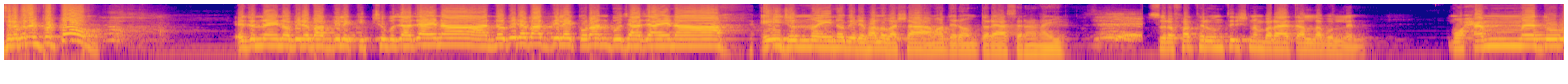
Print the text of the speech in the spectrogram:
যারা বলেন, পারতাম? এজন্য এই নবীরে বাদ দিলে কিচ্ছু বোঝা যায় না নবীরে বাদ দিলে কোরআন বোঝা যায় না। এই জন্য এই নবীর ভালোবাসা আমাদের অন্তরে আছে না নাই। সূরা ফাতের 29 নম্বর আয়াতে আল্লাহ বললেন মুহাম্মাদুর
